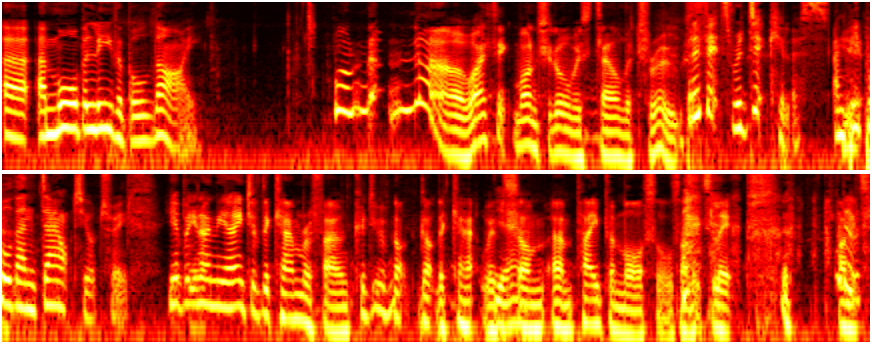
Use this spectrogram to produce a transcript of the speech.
uh, a more believable lie? Well, n- no, I think one should always tell the truth. But if it's ridiculous and Yeah. people then doubt your truth, Yeah, but you know, in the age of the camera phone, could you have not got the cat with Yeah. some um, paper morsels on its lips, on its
